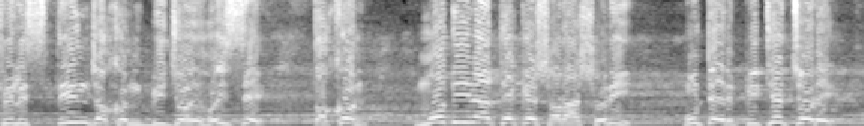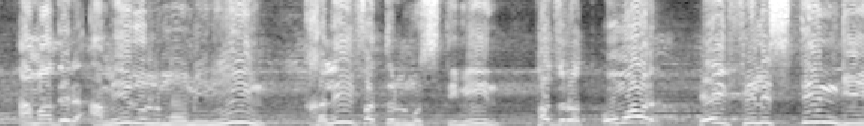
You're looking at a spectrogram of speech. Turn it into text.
ফিলিস্তিন যখন বিজয় হয়েছে তখন মদিনা থেকে সরাসরি উটের পিঠে চড়ে আমাদের আমিরুল মমিনিন, খলিফাতুল মুসলিমিন হজরত ওমর এই ফিলিস্তিন গিয়ে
